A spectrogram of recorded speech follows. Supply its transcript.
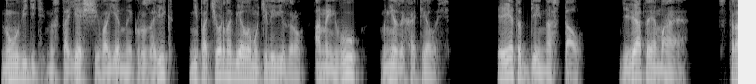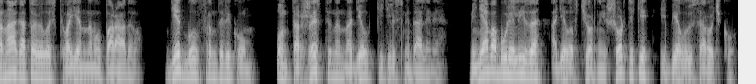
но увидеть настоящий военный грузовик не по черно-белому телевизору, а наяву мне захотелось. И этот день настал. 9 мая. Страна готовилась к военному параду. Дед был фронтовиком. Он торжественно надел китель с медалями. Меня бабуля Лиза одела в черные шортики и белую сорочку.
